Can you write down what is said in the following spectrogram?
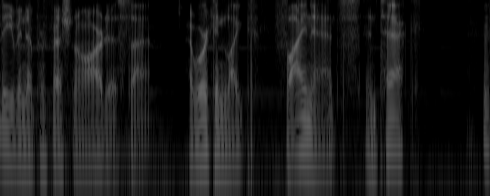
Not even a professional artist. I, I work in like finance and tech.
